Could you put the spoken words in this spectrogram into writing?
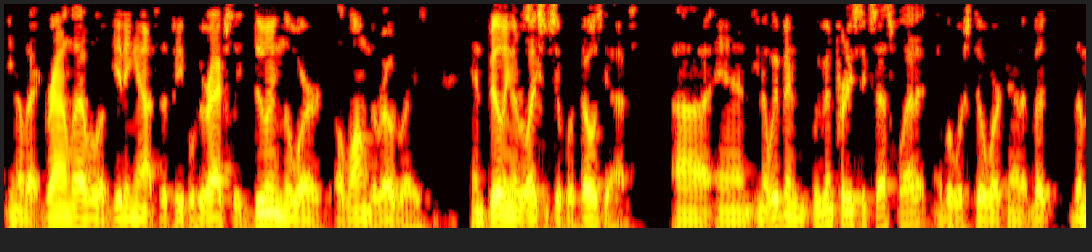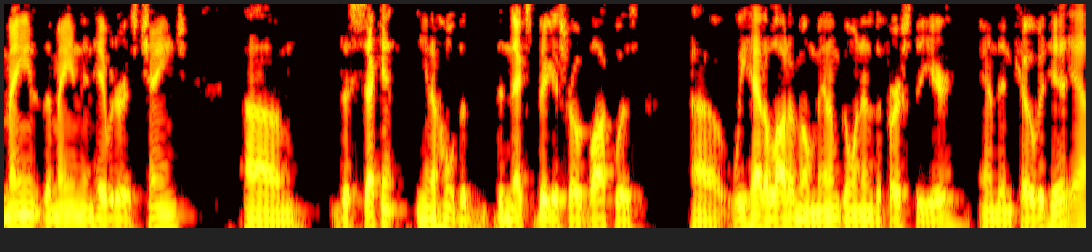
you know that ground level of getting out to the people who are actually doing the work along the roadways and building the relationship with those guys. Uh, and you know we've been we've been pretty successful at it, but we're still working at it. But the main the main inhibitor is change. Um, the second, you know, the the next biggest roadblock was uh, we had a lot of momentum going into the first of the year, and then COVID hit, Yeah.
